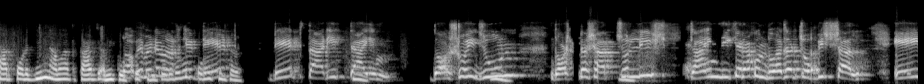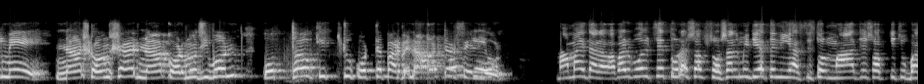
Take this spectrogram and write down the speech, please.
তারপরের দিন আমার কাজ আমি করতে ডেট তারিখ টাইম দশই জুন দশটা সাতচল্লিশ। টাইম লিখে রাখুন দু হাজার চব্বিশ সাল। এই মেয়ে না সংসার না কর্মজীবন কোথাও কিচ্ছু করতে পারবে না। আফটার ফেলিওর মামাই দাঁড়াও আবার বলছে তোরা সব সোশ্যাল মিডিয়াতে নিয়ে আসছিস তোর মা যে সবকিছু বা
